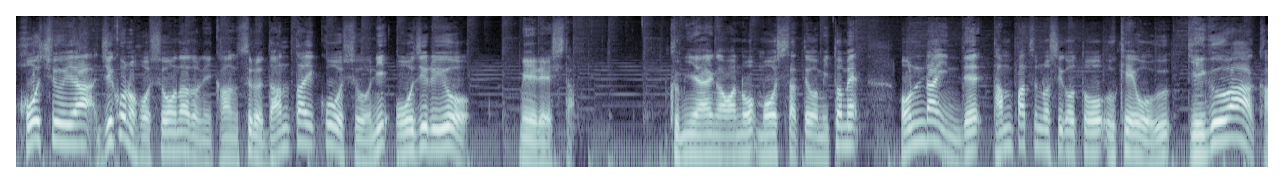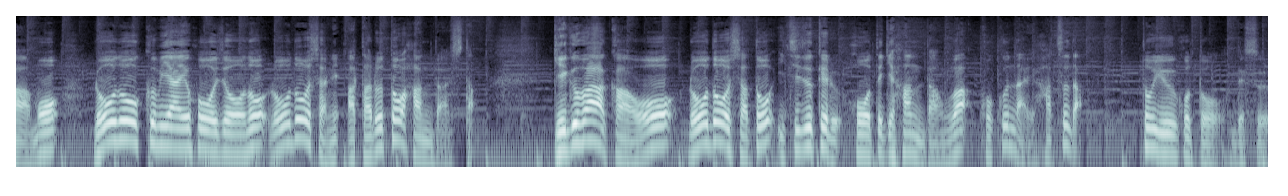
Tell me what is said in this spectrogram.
報酬や事故の保障などに関する団体交渉に応じるよう命令した。組合側の申し立てを認め、オンラインで単発の仕事を請け負うギグワーカーも労働組合法上の労働者に当たると判断した。ギグワーカーを労働者と位置づける法的判断は国内初だということです。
